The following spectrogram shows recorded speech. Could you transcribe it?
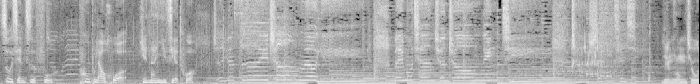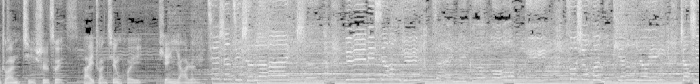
作茧自缚，扑不了火，也难以解脱。玲珑九转几世醉，百转千回天涯人。前生今生来生，与你相遇在每个梦里。拂袖唤满天流萤，掌心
